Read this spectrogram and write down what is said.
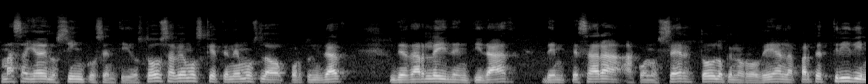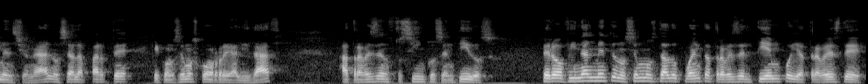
más allá de los cinco sentidos. Todos sabemos que tenemos la oportunidad de darle identidad, de empezar a, conocer todo lo que nos rodea en la parte tridimensional, o sea, la parte que conocemos como realidad, a través de nuestros cinco sentidos. Pero finalmente nos hemos dado cuenta a través del tiempo y a través de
